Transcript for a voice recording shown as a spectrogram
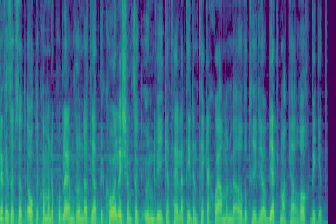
Det finns också ett återkommande problem grundat i att The Coalition försökt undvika att hela tiden täcka skärmen med övertydliga objektmarkörer, vilket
